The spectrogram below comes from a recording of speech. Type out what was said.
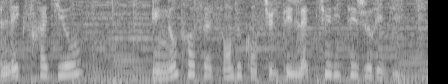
L'ex-radio, une autre façon de consulter l'actualité juridique.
